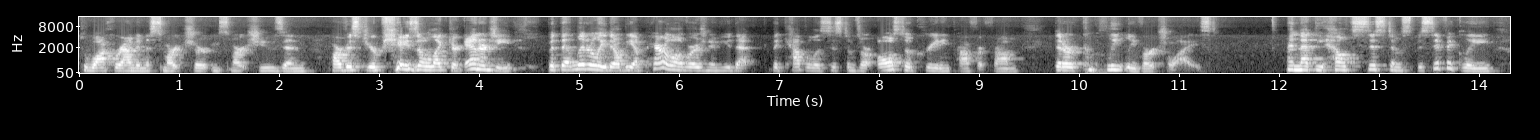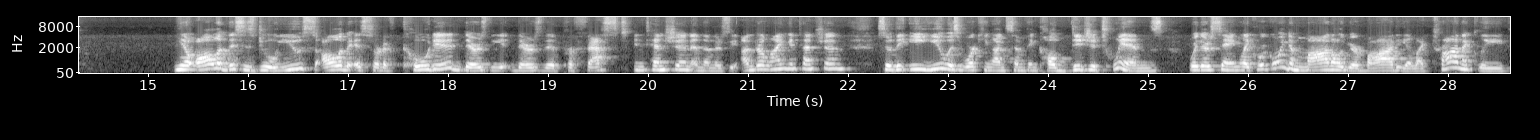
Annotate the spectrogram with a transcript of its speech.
to walk around in a smart shirt and smart shoes and harvest your piezoelectric energy, but that literally there'll be a parallel version of you that the capitalist systems are also creating profit from that are completely virtualized. And that the health system specifically you know all of this is dual use. All of it is sort of coded. There's the there's the professed intention and then there's the underlying intention. So the eu is working on something called digitwins where they're saying like we're going to model your body electronically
